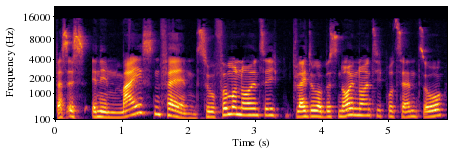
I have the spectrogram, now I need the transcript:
Das ist in den meisten Fällen zu 95, vielleicht sogar bis 99 Prozent so,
